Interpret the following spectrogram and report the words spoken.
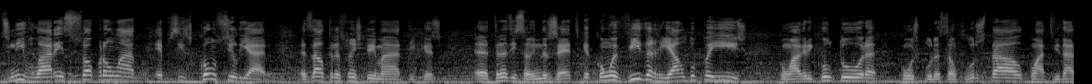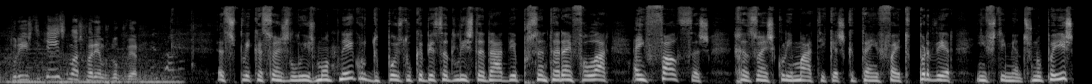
desnivelarem-se só para um lado. É preciso conciliar as alterações climáticas, a transição energética com a vida real do país, com a agricultura, com a exploração florestal, com a atividade turística. É isso que nós faremos no governo. As explicações de Luís Montenegro, depois do cabeça de lista da AD por Santarém falar em falsas razões climáticas que têm feito perder investimentos no país,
